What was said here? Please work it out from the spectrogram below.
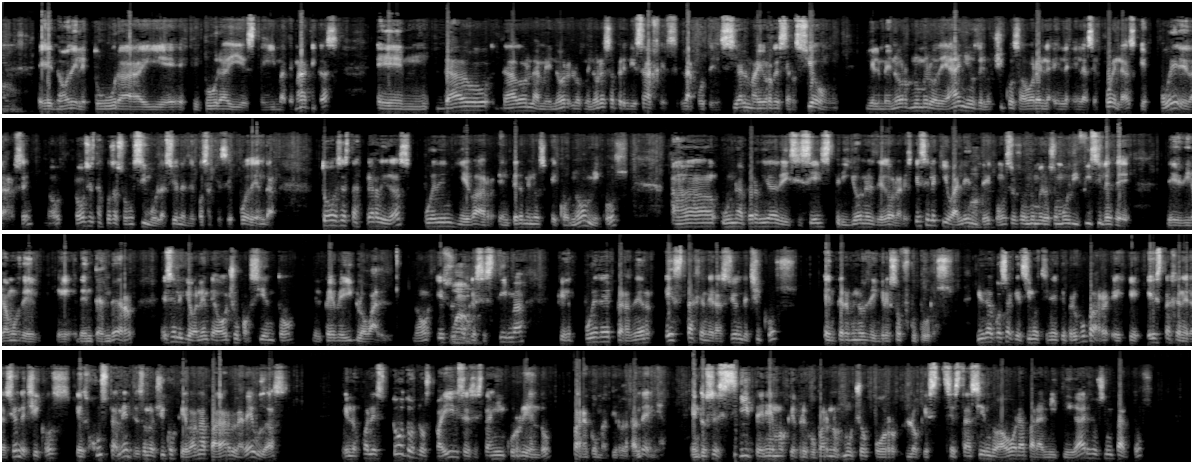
¿no? de lectura y escritura y, este, y matemáticas. Em, dado dado la menor, los menores aprendizajes, la potencial mayor deserción, y el menor número de años de los chicos ahora en, las escuelas, que puede darse, ¿no? Todas estas cosas son simulaciones de cosas que se pueden dar. Todas estas pérdidas pueden llevar en términos económicos a una pérdida de 16 trillones de dólares, que es el equivalente, como esos son números son muy difíciles de, digamos, de, de, entender, es el equivalente a 8% del PBI global, ¿no? Eso es lo que se estima que puede perder esta generación de chicos en términos de ingresos futuros. Y una cosa que sí nos tiene que preocupar es que esta generación de chicos es justamente son los chicos que van a pagar las deudas en los cuales todos los países están incurriendo para combatir la pandemia. Entonces sí tenemos que preocuparnos mucho por lo que se está haciendo ahora para mitigar esos impactos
